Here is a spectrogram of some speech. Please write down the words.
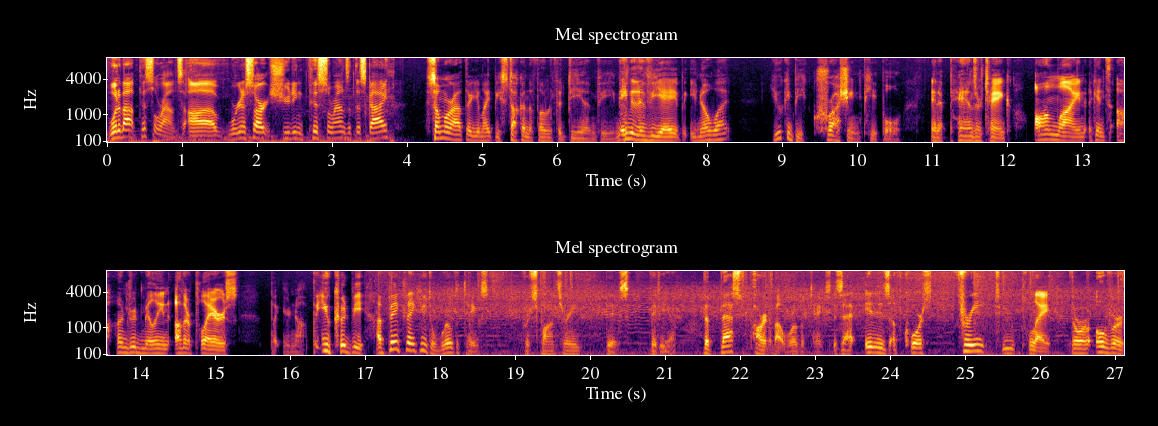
what about pistol rounds? Uh, we're gonna start shooting pistol rounds at this guy. Somewhere out there, you might be stuck on the phone with the DMV, maybe the VA, but you know what? You could be crushing people in a Panzer tank online against a hundred million other players, but you're not. But you could be. A big thank you to World of Tanks for sponsoring this video. The best part about World of Tanks is that it is, of course, free to play. There are over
